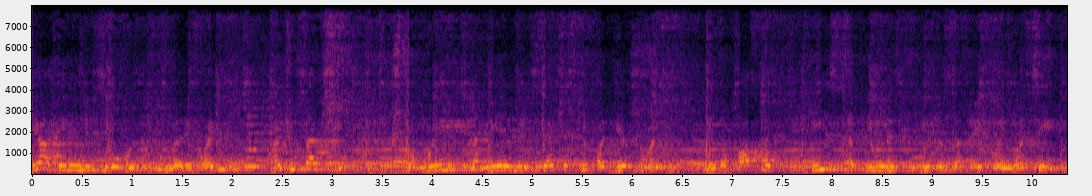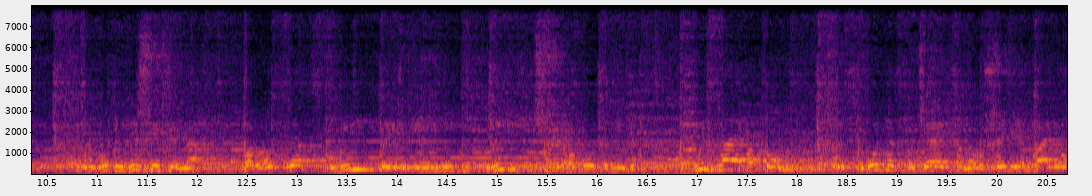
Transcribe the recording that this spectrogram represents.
Я от имени всего менеджмента Reflame хочу сообщить, что мы намерены всячески поддерживать безопасность и стабильность бизнеса Reflame в России. И мы будем решительно бороться с любыми проявлениями неэтичной работы лидеров. Мы знаем о том, что сегодня случаются нарушения правил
